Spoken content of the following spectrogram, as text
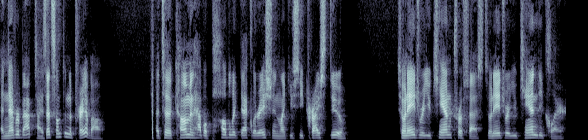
and never baptized, that's something to pray about. Uh, to come and have a public declaration like you see Christ do. To an age where you can profess, to an age where you can declare.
